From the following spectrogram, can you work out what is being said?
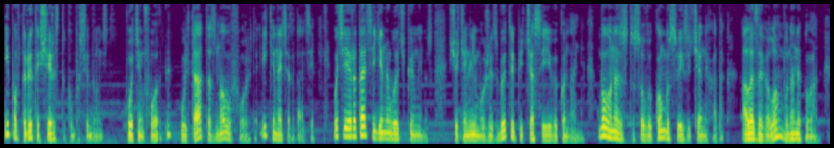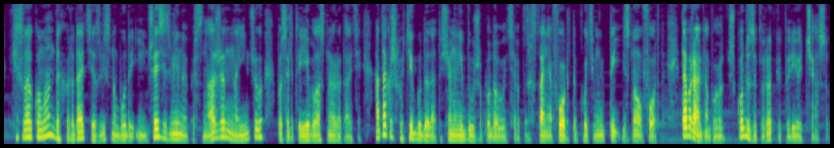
і повторити ще раз таку послідовність. Потім форти, ульта та знову форти, і кінець ротації. У цій ротації є невеличкий мінус, що Ченлі може збити під час її виконання, бо вона застосовує комбо своїх звичайних атак, але загалом вона непогана. В кислих командах ротація, звісно, буде інша зі зміною персонажа на іншого посеред її власної ротації. А також хотів би додати, що мені дуже подобається використання форти, потім ульти і знову форти. Там реально багато шкоди за короткий період часу.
